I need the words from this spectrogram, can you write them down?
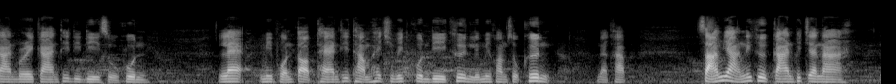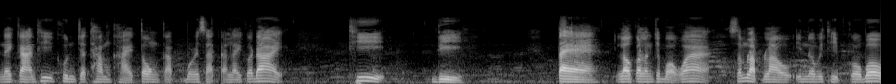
การบริการที่ดีๆ สู่คุณ และมีผลตอบแทนที่ทำให้ชีวิตคุณดีขึ้น หรือมีความสุขขึ้นนะครับสามอย่างนี้คือการพิจารณาในการที่คุณจะทำขายตรงกับบริษัทอะไรก็ได้ที่ดี แต่เรากำลังจะบอกว่าสำหรับเรา Innovative Global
